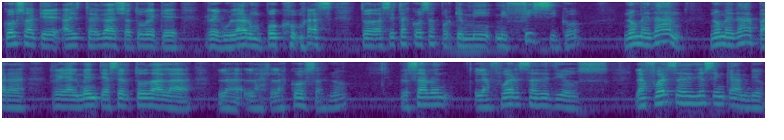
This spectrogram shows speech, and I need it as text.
Cosa que a esta edad ya tuve que regular un poco más todas estas cosas porque mi, mi físico no me dan, no me da para realmente hacer todas las cosas, ¿no? Pero saben, la fuerza de Dios, la fuerza de Dios en cambio,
